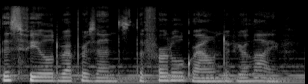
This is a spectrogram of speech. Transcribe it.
This field represents the fertile ground of your life.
